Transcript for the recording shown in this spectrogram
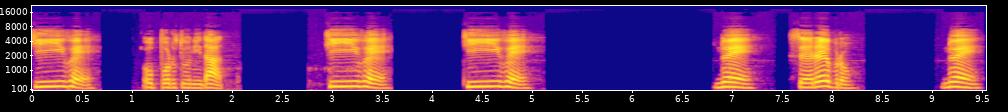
기회, oportunidad. 기회, 기회. 뇌, cerebro. 뇌,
